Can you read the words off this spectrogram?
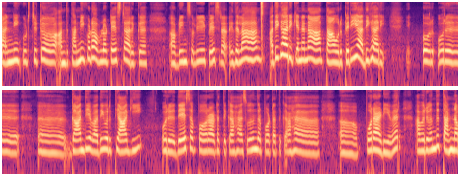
தண்ணி குடிச்சிட்டு அந்த தண்ணி கூட அவ்வளோ டேஸ்ட்டாக இருக்குது அப்படின்னு சொல்லி பேசுகிறார் இதெல்லாம் அதிகாரிக்கு என்னென்னா தான் ஒரு பெரிய அதிகாரி. ஒரு ஒரு காந்தியவாதி ஒரு தியாகி ஒரு தேச போராட்டத்துக்காக சுதந்திர போராட்டத்துக்காக போராடியவர். அவர் வந்து தன்னை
